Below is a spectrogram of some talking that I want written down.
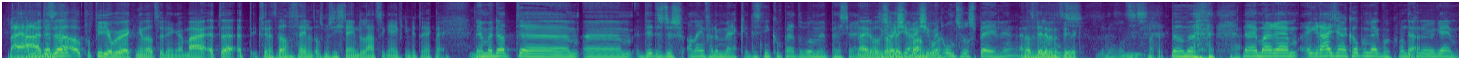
Nou ja, het is ook voor videobewerking en dat soort dingen. Maar het, eh, het, ik vind het wel vervelend als mijn systeem de laatste games niet meer trekt. Nee. Nee, maar dat... ehm, ehm, dit is dus alleen voor de Mac. Het is niet compatible met PC. dat was ik dus al een als beetje je, bang als je voor. met ons wil spelen... En dat willen we ons- natuurlijk. met ons, snap ik. Dan, eh, Ja. Nee, maar ehm, ik raad je aan, koop een MacBook. Want dan Ja. kunnen we gamen.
